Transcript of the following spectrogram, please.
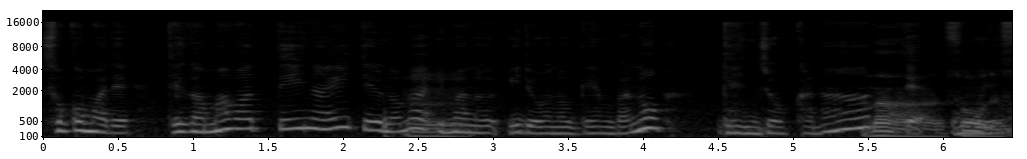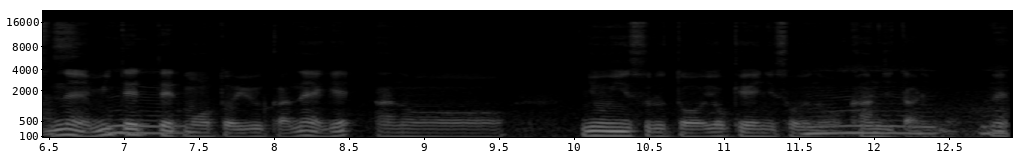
そこまで手が回っていないっていうのが、今の医療の現場の現状かなって思いまあ、そうですね。見ててもというかね、あの入院すると余計にそういうのを感じたりもね、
